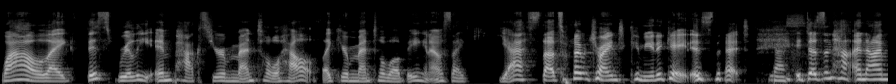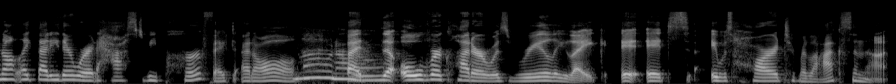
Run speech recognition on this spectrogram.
wow like this really impacts your mental health like your mental well-being. And i was like yes that's what i'm trying to communicate is that Yes. it doesn't have and i'm not like that either where it has to be perfect at all No, no, but the over clutter was really like it, it's it was hard to relax in that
